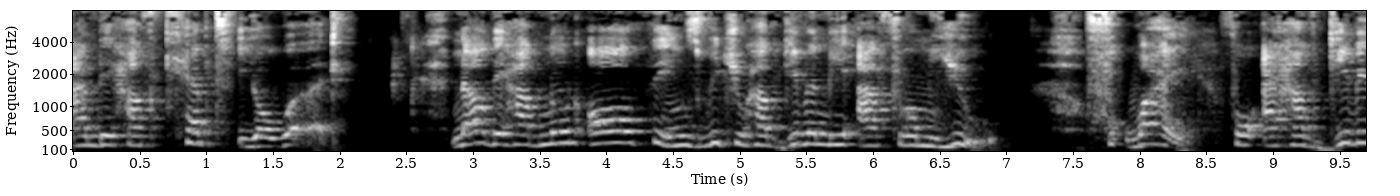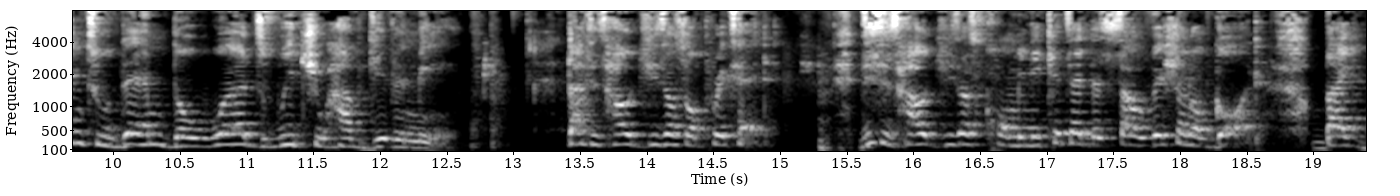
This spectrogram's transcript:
and they have kept your word. Now they have known all things which you have given me are from you. For, why? For I have given to them the words which you have given me. That is how Jesus operated. This is how Jesus communicated the salvation of God by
